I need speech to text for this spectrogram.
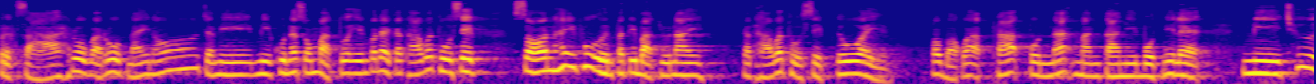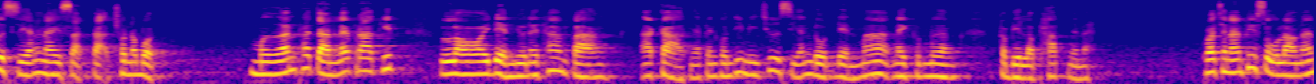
ปรึกษารูปว่ารูปไหนเนาะจะมีมีคุณสมบัติตัวเองก็ได้กระถาวัตถุสิบสอนให้ผู้อื่นปฏิบัติอยู่ในคาถาวัตถุสิบด้วย ก็บอกว่าพระปุณณมันตานีบุตรนี่แหละ มีชื่อเสียงในสักกะชนบท เหมือนพระจันทร์และพระอาทิตย์ลอยเด่นอยู่ในท่ามกลางอากาศเนี่ยเป็นคนที่มีชื่อเสียงโดดเด่นมากในเมืองกบิลพัทเนี่ยนะเพราะฉะนั้นพิสูจเหล่านั้น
